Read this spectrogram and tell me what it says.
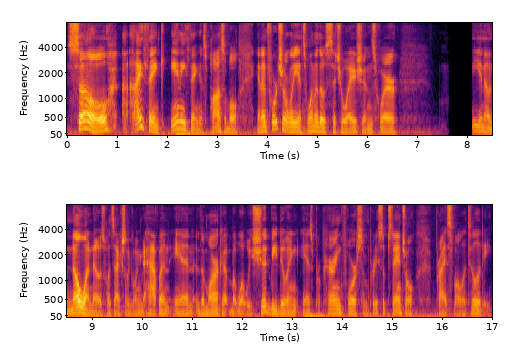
So, I think anything is possible. And unfortunately, it's one of those situations where you know, no one knows what's actually going to happen in the market, but what we should be doing is preparing for some pretty substantial price volatility.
